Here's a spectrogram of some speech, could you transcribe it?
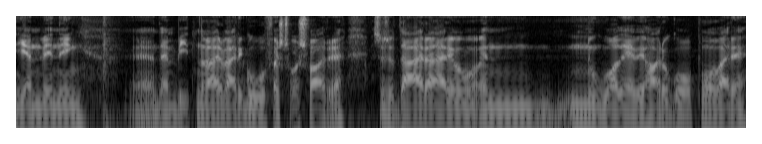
gjenvinning Eh, den biten. Være, være gode førsteforsvarere. Jeg synes jo Der er jo en, noe av det vi har å gå på. Å være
